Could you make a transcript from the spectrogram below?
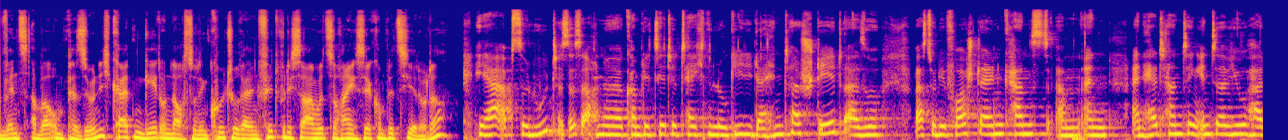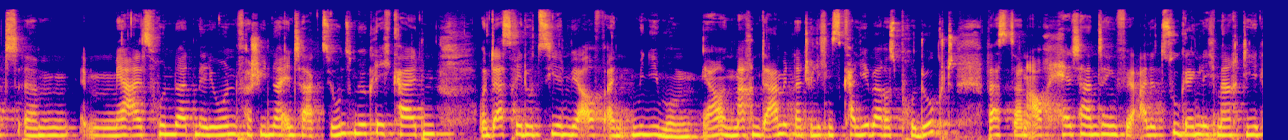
Wenn es aber um Persönlichkeiten geht und auch so den kulturellen Fit, würde ich sagen, wird es doch eigentlich sehr kompliziert, oder? Ja, absolut. Es ist auch eine komplizierte Technologie, die dahinter steht. Also, was du dir vorstellen kannst, ähm, ein, ein Headhunting-Interview hat ähm, mehr als 100 Millionen verschiedener Interaktionsmöglichkeiten und das reduzieren wir auf ein Minimum ja, und machen damit natürlich ein skalierbares Produkt, was dann auch Headhunting für alle zugänglich macht, die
